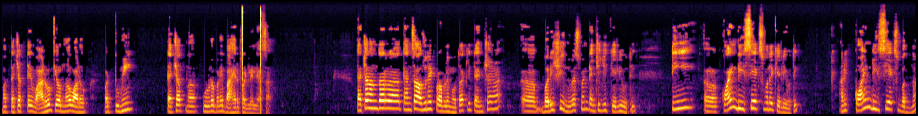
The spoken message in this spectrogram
मग त्याच्यात ते वाढो किंवा न वाढो पण तुम्ही त्याच्यातनं पूर्णपणे बाहेर पडलेले असाल. त्याच्यानंतर त्यांचा अजून एक प्रॉब्लेम होता की त्यांच्या बरीचशी इन्व्हेस्टमेंट त्यांची जी केली होती ती कॉईन डी सी एक्समध्ये केली होती. आणि कॉईन डी सी एक्समधनं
